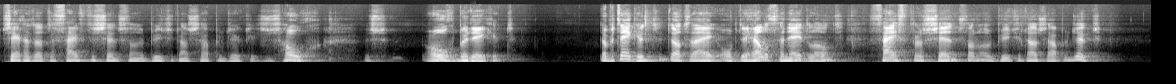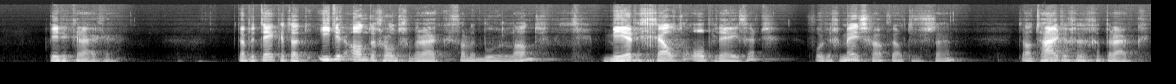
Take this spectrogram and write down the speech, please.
zeggen dat er 5% van het bruto nationaal product is. Is hoog. Dus hoog berekend. Dat betekent dat wij op de helft van Nederland 5% van het bruto nationaal product binnenkrijgen. Dat betekent dat ieder ander grondgebruik van het boerenland meer geld oplevert, voor de gemeenschap wel te verstaan, dan het huidige gebruik.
